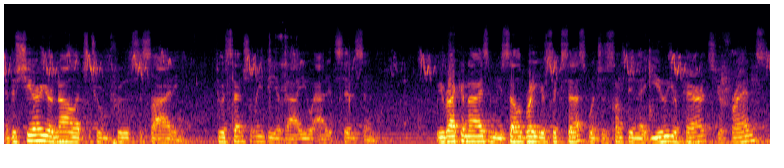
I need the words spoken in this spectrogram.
and to share your knowledge to improve society, to essentially be a value-added citizen. We recognize and we celebrate your success, which is something that you, your parents, your friends,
